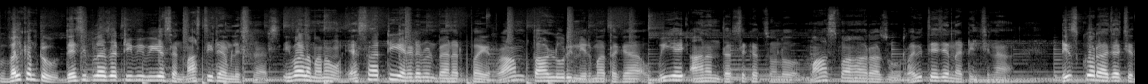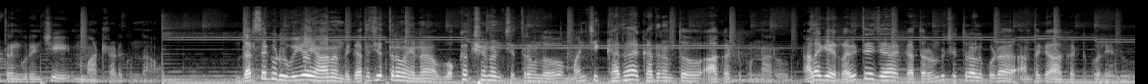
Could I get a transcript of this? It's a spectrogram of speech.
Welcome to Desi plaza TV viewers and Masti time listeners. ఇవాళ మనం ఎస్ఆర్టీ ఎంటర్టైన్మెంట్ బ్యానర్ పై రామ్ తాళ్ళూరి నిర్మాతగా విఐ ఆనంద్ దర్శకత్వంలో మాస్ మహారాజు రవితేజ నటించిన డిస్కో రాజా చిత్రం గురించి మాట్లాడుకుందాం. దర్శకుడు విఐ ఆనంద్ గత చిత్రమైన ఒక్క క్షణం చిత్రంలో మంచి కథా కథనంతో ఆకట్టుకున్నారు. అలాగే రవితేజ గత రెండు చిత్రాలు కూడా అంతగా ఆకట్టుకోలేదు.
